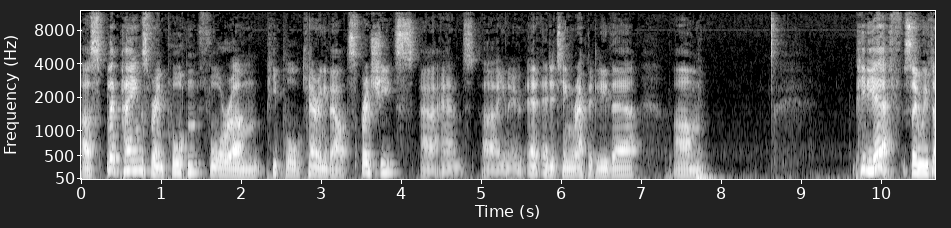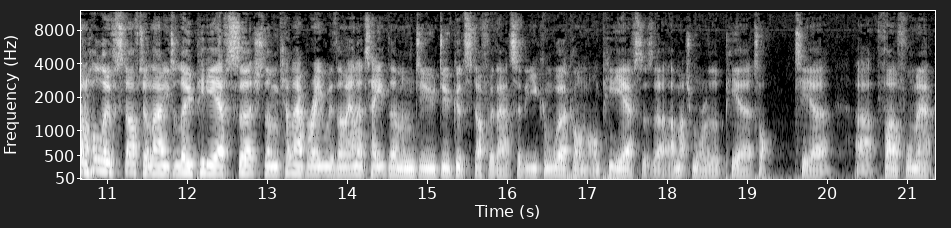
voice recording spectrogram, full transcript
Uh, split panes very important for um, people caring about spreadsheets uh, and uh, you know ed editing rapidly there. Um, PDF. So we've done a whole lot of stuff to allow you to load PDFs, search them, collaborate with them, annotate them, and do do good stuff with that, so that you can work on on PDFs as a, a much more of a peer top tier uh, file format,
